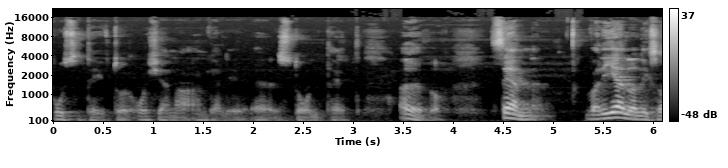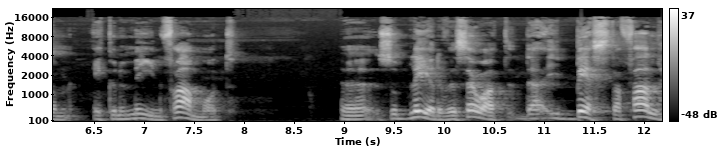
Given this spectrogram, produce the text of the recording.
positivt och känna en väldig eh, stolthet över. Sen vad det gäller liksom ekonomin framåt så blir det väl så att i bästa fall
